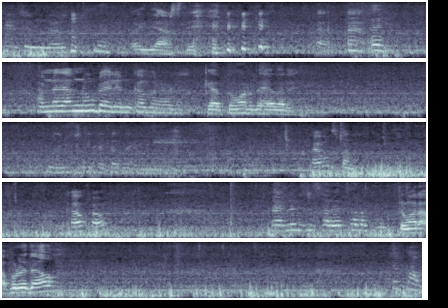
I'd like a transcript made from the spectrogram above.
কি সুন্দর। ওই যে আসছে। আপনার আপনি উঠাইলেন ক্যামেরাটা। কে তোমার দেখা দাঁড়ায় খাও খাও। তোমার আপুরে দাও তো কম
